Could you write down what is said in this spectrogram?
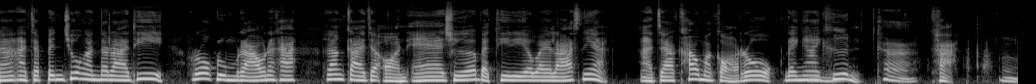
นะอาจจะเป็นช่วงอันตรายที่โรครุมเร้านะคะ ร่างกายจะอ่อนแอเชื้อแบคทีเรียไวรัสเนี่ยอาจจะเข้ามาก่อโรคได้ง่ายขึ้นค่ะค่ะอืม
